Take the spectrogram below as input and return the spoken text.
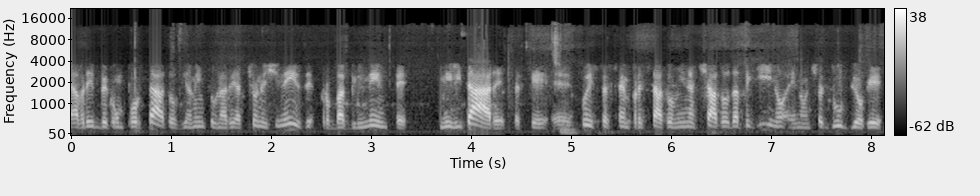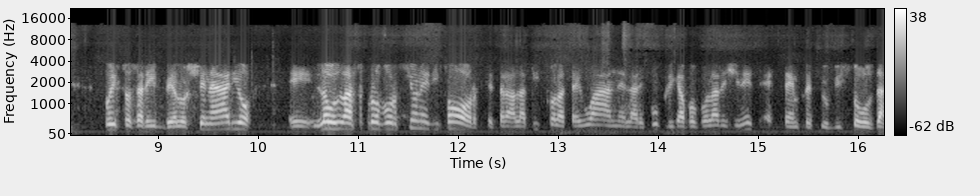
avrebbe comportato ovviamente una reazione cinese, probabilmente militare, perché sì. eh, questo è sempre stato minacciato da Pechino e non c'è dubbio che questo sarebbe lo scenario. Eh, lo, la sproporzione di forze tra la piccola Taiwan e la Repubblica Popolare Cinese è sempre più vistosa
